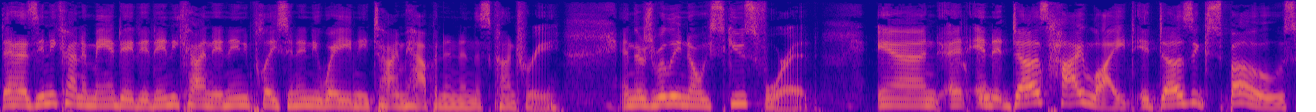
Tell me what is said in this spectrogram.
that has any kind of mandate at any kind, in any place, in any way, any time happening in this country. And there's really no excuse for it. And, and, and it does highlight, it does expose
